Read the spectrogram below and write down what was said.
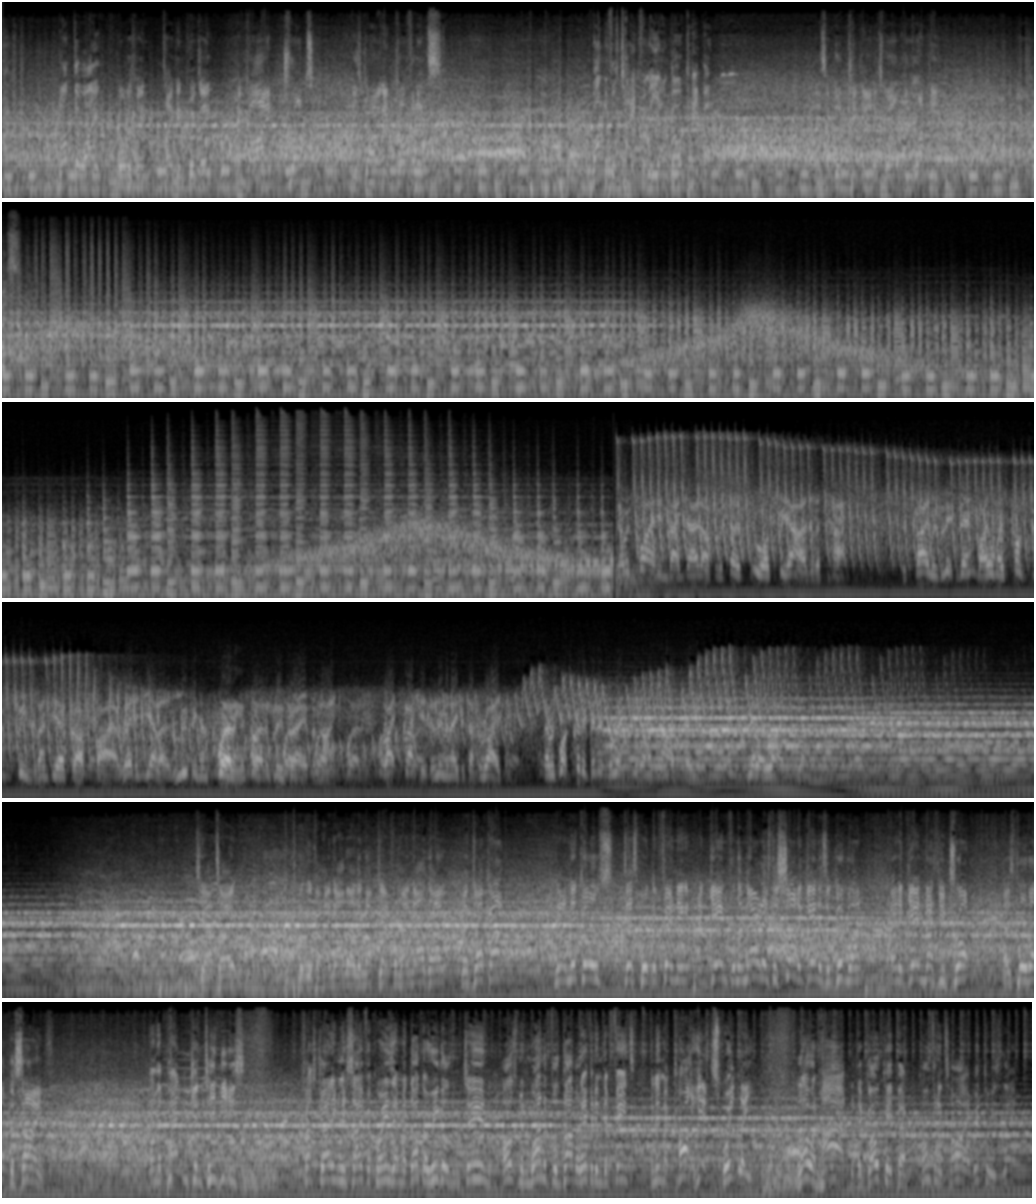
blocked away. Corner's been taken quickly. McKay, Trott. He's growing in confidence. Wonderful take from the young goalkeeper. That's a good kick out as well. Unlucky. The Mariners. Hours. The sky was lit then by almost constant streams of anti-aircraft fire, red and yellow, looping and swirling across the blue-grey of the night. Bright flashes illuminated the horizon. There was what could have been a direct hit on a power station, intense yellow light. Tiatto looking for Reinaldo. The knockdown from Reinaldo. Madoka. Now Nichols, desperate defending again from the The shot again is a good one. And again, Matthew Trott has pulled off the save. And the pattern continues. Frustratingly so for Queensland. Madoka wriggled and turned. Osman, wonderful double effort in defence. And then McKay hit it sweetly. Low and hard, but the goalkeeper, confidence high, went to his left.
